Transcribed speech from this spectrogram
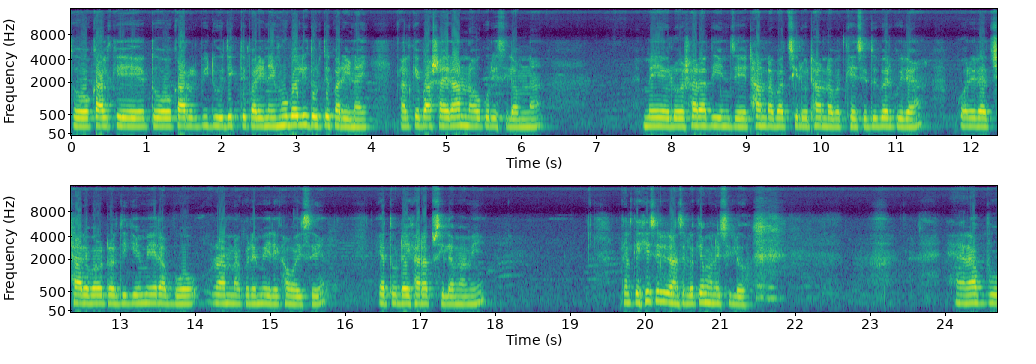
তো কালকে তো কারোর ভিডিও দেখতে পারি নাই মোবাইলই ধরতে পারি নাই। কালকে বাসায় রান্নাও করেছিলাম না। মেয়ে হলো, সারাদিন যে ঠান্ডা ভাত ছিল, ঠান্ডা ভাত খাইছে দুবার কইরা। পরে রাত সাড়ে বারোটার দিকে মেয়ের আব্বু রান্না করে মেয়েরে খাওয়াইছে। এতটাই খারাপ ছিলাম আমি। কালকে খিচুড়ি রাঁধছিল, কেমন ছিল হ্যাঁ আব্বু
